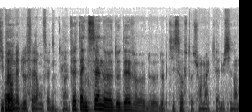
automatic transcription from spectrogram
qui Ouais. permet de le faire, en fait. Ouais. En fait, tu as une scène de dev de, de petits soft sur Mac qui est hallucinante.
